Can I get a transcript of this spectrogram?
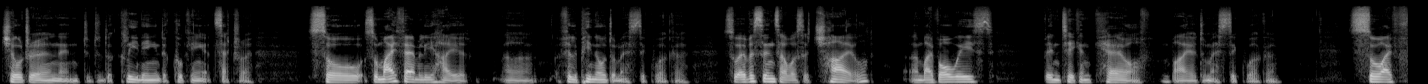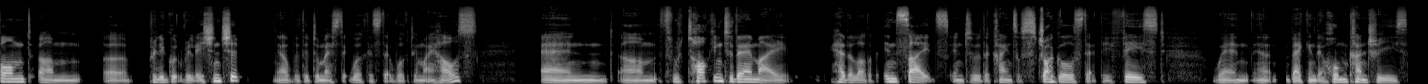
children and to do the cleaning, the cooking, etc. So, so my family hired a Filipino domestic worker. So ever since I was a child, um, I've always been taken care of by a domestic worker. So I formed um, a pretty good relationship with the domestic workers that worked in my house. And um, through talking to them, I had a lot of insights into the kinds of struggles that they faced when uh, back in their home countries.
